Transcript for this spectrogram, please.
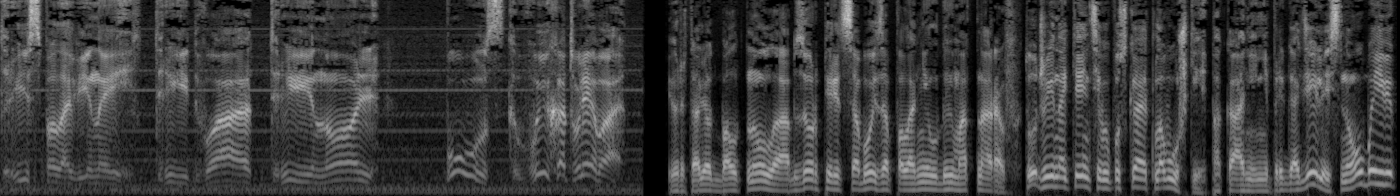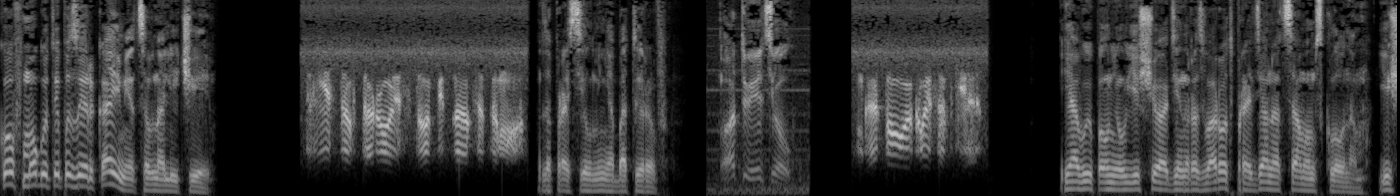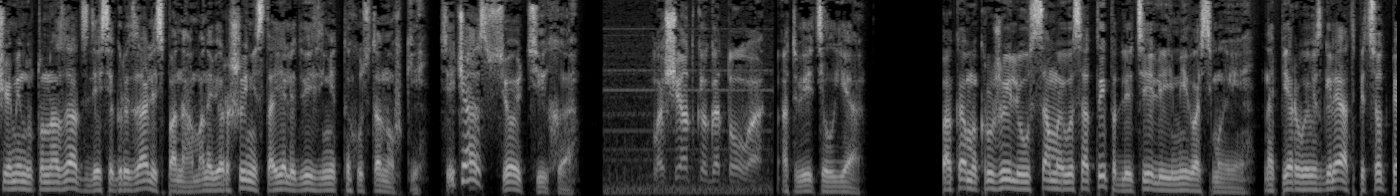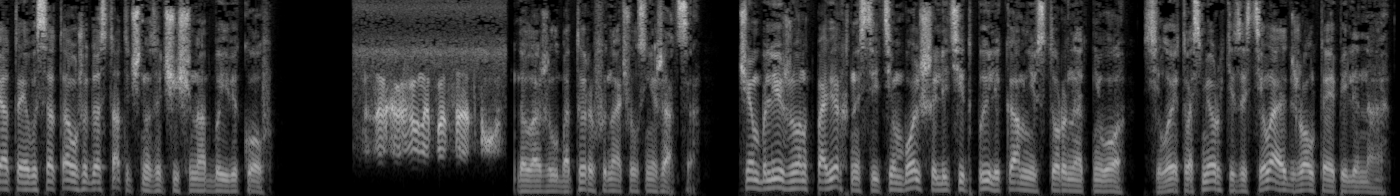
Три с половиной, три два, три ноль. Пуск, выход влево!» Вертолет болтнул, а обзор перед собой заполонил дым от наров. Тут же Иннокентий выпускает ловушки. Пока они не пригодились, но у боевиков могут и ПЗРК иметься в наличии. Запросил меня Батыров. «Ответил». «Готовы к высадке». Я выполнил еще один разворот, пройдя над самым склоном. Еще минуту назад здесь огрызались по нам, а на вершине стояли две зенитных установки. Сейчас все тихо. «Площадка готова», — ответил я. Пока мы кружили у самой высоты, подлетели и Ми-8. На первый взгляд, 505-я высота уже достаточно зачищена от боевиков. «Захожу на посадку», — доложил Батыров и начал снижаться. Чем ближе он к поверхности, тем больше летит пыль и камни в стороны от него. Силуэт «восьмерки» застилает желтая пелена.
